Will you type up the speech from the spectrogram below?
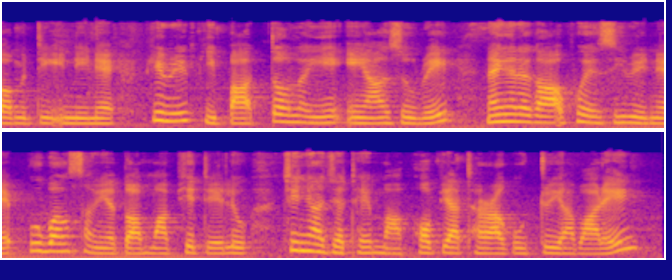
ကော်မတီအနေနဲ့ပြည်ရင်းပြည်ပတော်လှန်ရေးအင်အားစုတွေနိုင်ငံတကာအဖွဲ့အစည်းတွေနဲ့ပူးပေါင်းဆောင်ရွက်သွားမှာဖြစ်တယ်လို့ကြေညာချက်ထဲမှာဖော်ပြထားတာကိုတွေ့ရပါတယ်။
